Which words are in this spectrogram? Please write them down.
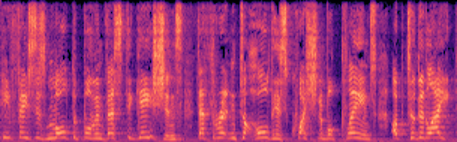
he faces multiple investigations that threaten to hold his questionable claims up to the light.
